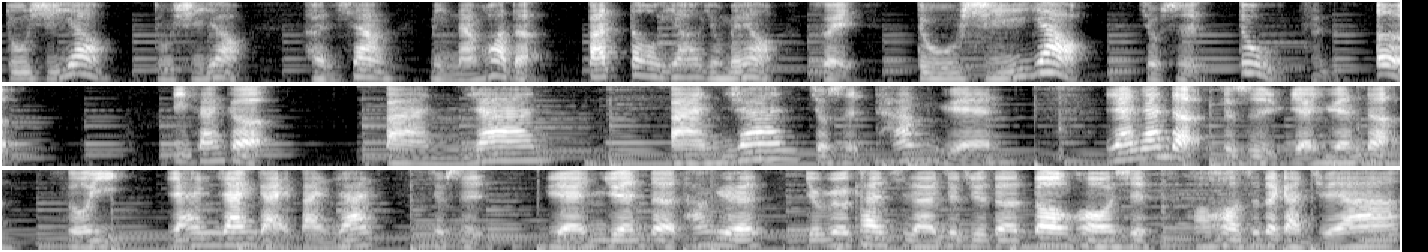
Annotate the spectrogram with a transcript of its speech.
肚脐药，肚脐药很像闽南话的八豆腰，有没有？所以肚脐药就是肚子饿。第三个，板然，板然就是汤圆，然然的就是圆圆的，所以然然改板然就是圆圆的汤圆。有没有看起来就觉得冻吼是好好吃的感觉啊？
